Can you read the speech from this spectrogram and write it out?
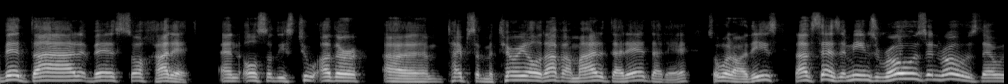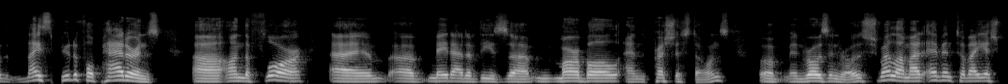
Vedar vesocharet. And also these two other um, types of material. Rav Amar dare dare. So what are these? Rav says it means rows and rows. There were nice, beautiful patterns uh, on the floor made out of these uh, marble and precious stones uh, in rows and rows. Shmuel Amar Even Tovayesh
